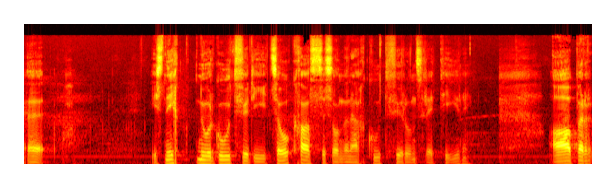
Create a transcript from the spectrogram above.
äh, ist nicht nur gut für die Zookasse, sondern auch gut für unsere Tiere. Aber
